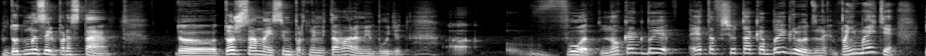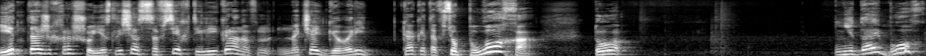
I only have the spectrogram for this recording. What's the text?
Тут мысль простая. То же самое и с импортными товарами будет вот, но как бы это все так обыгрывают, понимаете? И это даже хорошо. Если сейчас со всех телеэкранов начать говорить, как это все плохо, то не дай бог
